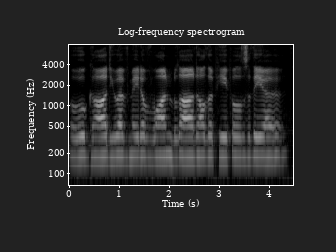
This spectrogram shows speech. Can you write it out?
O God, you have made of one blood all the peoples of the earth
